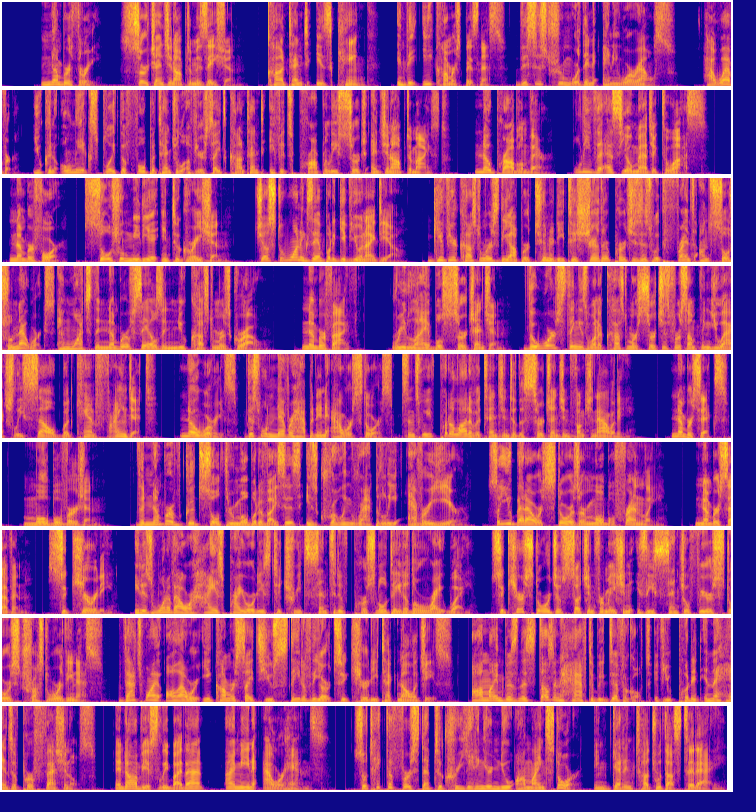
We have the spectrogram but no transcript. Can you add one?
Number 3. Search Engine Optimization. Content is king. In the e-commerce business, this is true more than anywhere else. However, you can only exploit the full potential of your site's content if it's properly search engine optimized. No problem there. Leave the SEO magic to us. Number 4. Social media integration. Just one example to give you an idea. Give your customers the opportunity to share their purchases with friends on social networks and watch the number of sales and new customers grow. Number 5. Reliable search engine. The worst thing is when a customer searches for something you actually sell but can't find it. No worries, this will never happen in our stores since we've put a lot of attention to the search engine functionality. Number 6. Mobile version. The number of goods sold through mobile devices is growing rapidly every year, so you bet our stores are mobile friendly. Number 7. Security. It is one of our highest priorities to treat sensitive personal data the right way. Secure storage of such information is essential for your store's trustworthiness. That's why all our e-commerce sites use state-of-the-art security technologies. Online business doesn't have to be difficult if you put it in the hands of professionals. And obviously by that, I mean our hands. So take the first step to creating your new online store and get in touch with us today.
